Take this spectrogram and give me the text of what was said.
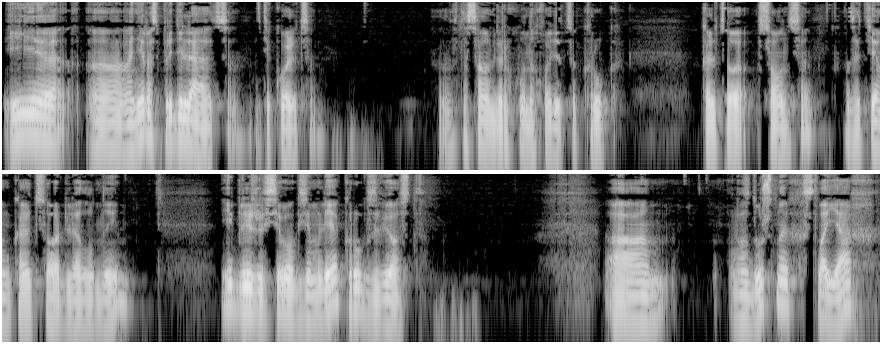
и э, они распределяются, эти кольца. на самом верху находится круг, кольцо Солнца, затем кольцо для Луны, и ближе всего к Земле круг звезд. А в воздушных слоях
